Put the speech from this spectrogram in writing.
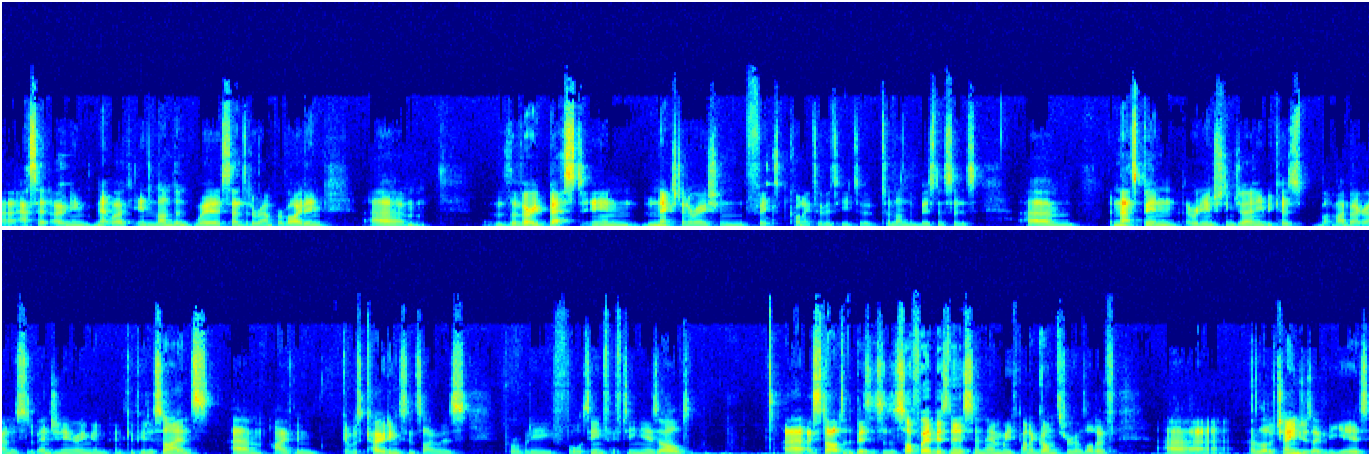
uh, asset owning network in London. We're centered around providing. Um, the very best in next generation fixed connectivity to, to London businesses. Um, and that's been a really interesting journey because my, background is sort of engineering and, and computer science. Um, I've been I was coding since I was probably 14, 15 years old. Uh, I started the business as a software business, and then we've kind of gone through a lot of uh, a lot of changes over the years.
